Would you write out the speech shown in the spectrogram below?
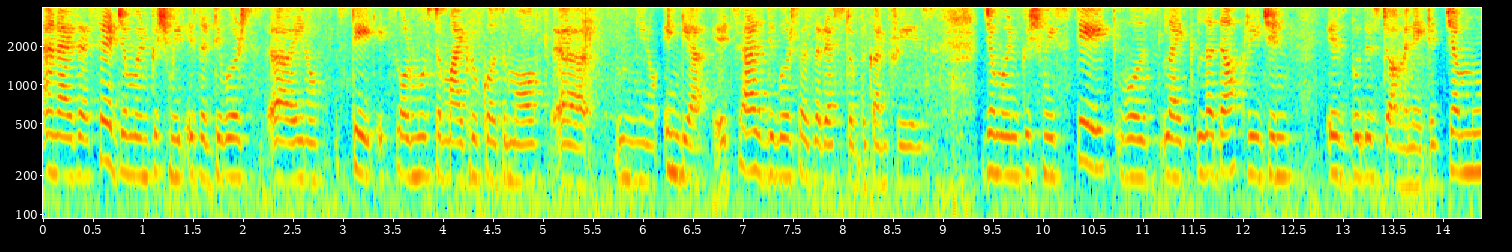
and as i said jammu and kashmir is a diverse uh, you know state. It's almost a microcosm of uh, you know india. It's as diverse as the rest of the country is. Jammu and kashmir state was like ladakh region is buddhist dominated jammu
